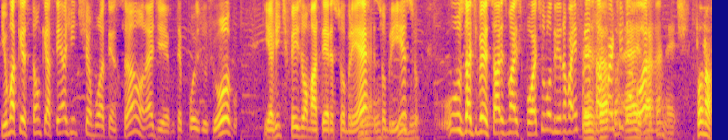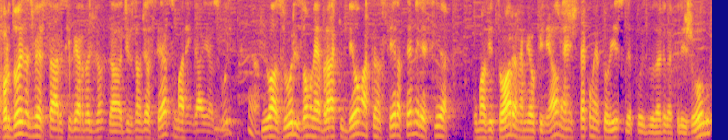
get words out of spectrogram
E uma questão que até a gente chamou a atenção, né, Diego, depois do jogo, e a gente fez uma matéria sobre, é, uhum, sobre isso, uhum. Os adversários mais fortes o Londrina vai enfrentar Exato, a partir de é, agora. Né? Exatamente. Né? Foram, foram dois adversários que vieram da, da divisão de acesso, Maringá e Azures. É. E o Azures, vamos lembrar que deu uma canseira, até merecia uma vitória, na minha opinião. Né? A gente até comentou isso depois do, daquele jogo.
